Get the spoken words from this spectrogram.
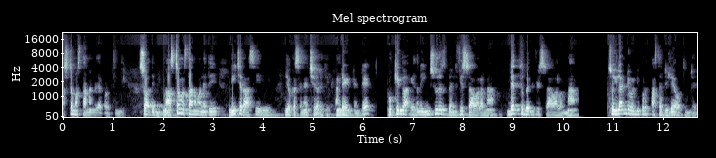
అష్టమ స్థానం మీద పడుతుంది. సో అది అష్టమ స్థానం అనేది నీచ రాశి ఈ యొక్క శనిచ్చరుడికి అంటే ఏంటంటే ముఖ్యంగా ఏదైనా ఇన్సూరెన్స్ బెనిఫిట్స్ రావాలన్నా డెత్ బెనిఫిట్స్ రావాలన్నా సో ఇలాంటివన్నీ కూడా కాస్త డిలే అవుతుంటాయి.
